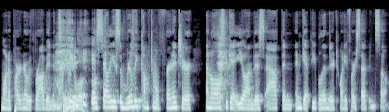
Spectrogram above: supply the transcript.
want to partner with Robin and say, hey, we'll, we'll sell you some really comfortable furniture and we'll also get you on this app and, and get people in there 24 7. So.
